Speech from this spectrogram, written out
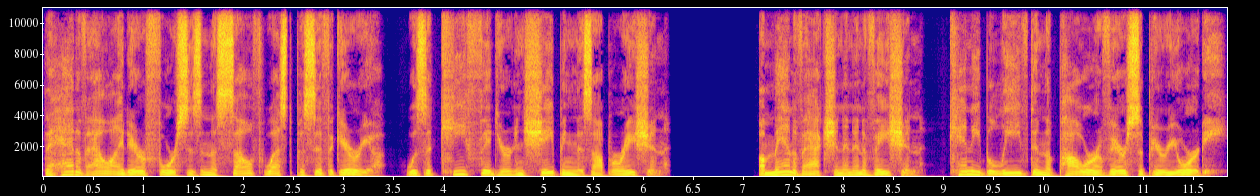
the head of Allied air forces in the southwest Pacific area, was a key figure in shaping this operation. A man of action and innovation, Kenney believed in the power of air superiority.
